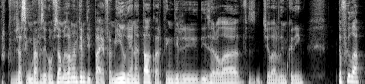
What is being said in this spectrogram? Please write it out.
porque já sei que me vai fazer confusão, mas ao mesmo tempo, tipo, pá, é família, é Natal, claro que tenho de ir dizer olá, chilar ali um bocadinho. Então fui lá.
